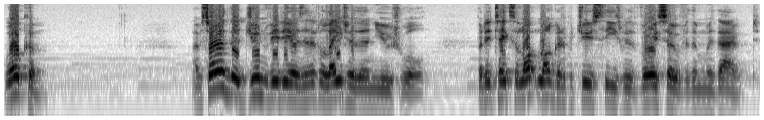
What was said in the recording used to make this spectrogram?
Welcome. I'm sorry the June video is a little later than usual, but it takes a lot longer to produce these with voiceover than without.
